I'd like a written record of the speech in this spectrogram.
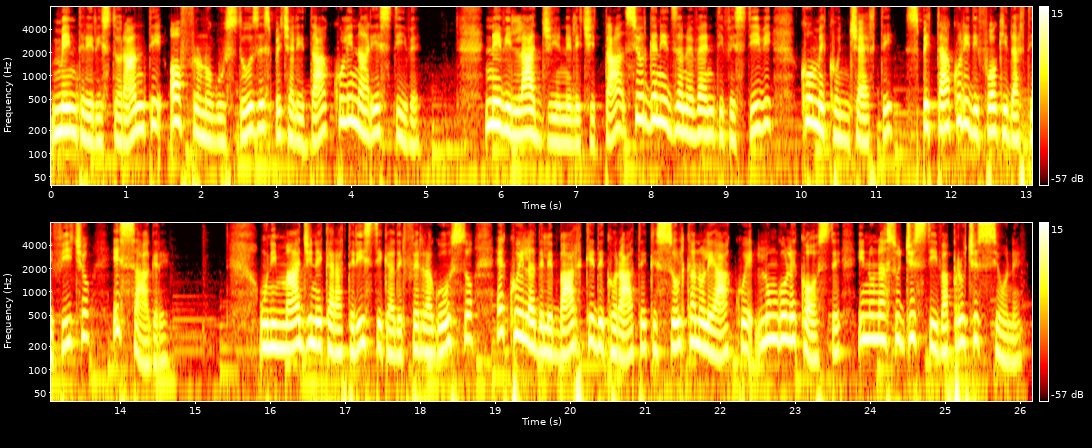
mentre i ristoranti offrono gustose specialità culinarie estive. Nei villaggi e nelle città si organizzano eventi festivi come concerti, spettacoli di fuochi d'artificio e sagre. Un'immagine caratteristica del Ferragosto è quella delle barche decorate che solcano le acque lungo le coste in una suggestiva processione.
